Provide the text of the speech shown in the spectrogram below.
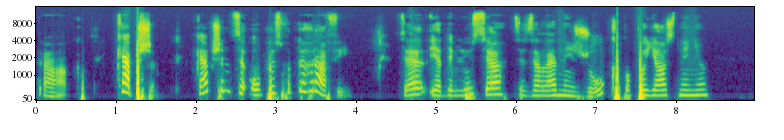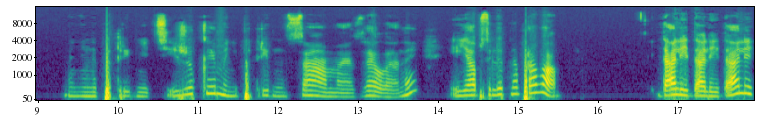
Так. Caption. Caption – це опис фотографії. Це, я дивлюся, це зелений жук по поясненню. Мені не потрібні ці жуки, мені потрібен саме зелений. І я абсолютно права. Далі, далі, далі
